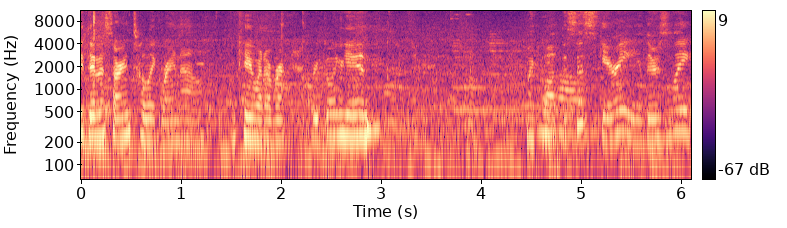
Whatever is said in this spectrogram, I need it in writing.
it didn't start until like right now. Okay, whatever. We're going in. Oh my god, this is scary. There's like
